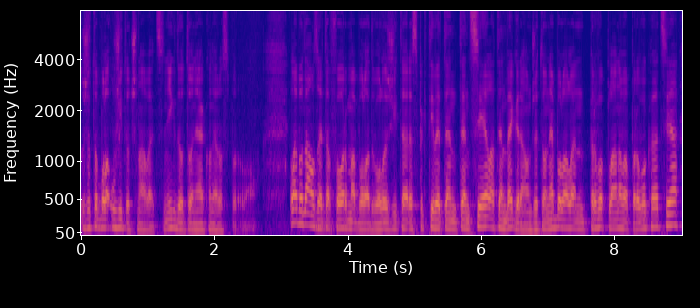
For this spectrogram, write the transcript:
že to bola užitočná vec. Nikto to nejako nerozporoval. Lebo naozaj tá forma bola dôležitá, respektíve ten, ten cieľ a ten background, že to nebola len prvoplánová provokácia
